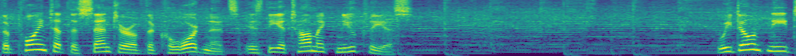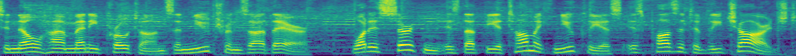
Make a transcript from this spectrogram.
The point at the center of the coordinates is the atomic nucleus. We don't need to know how many protons and neutrons are there, what is certain is that the atomic nucleus is positively charged.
